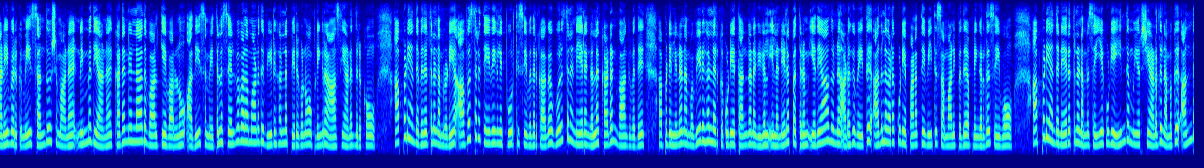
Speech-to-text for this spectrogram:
அனைவருக்குமே சந்தோஷமான நிம்மதியான கடன் இல்லாத வாழ்க்கையை வாழணும். அதே சமயத்தில் செல்வ வளமானது வீடுகளில் பெருகணும் அப்படிங்கிற ஆசையானது இருக்கும். அப்படி அந்த விதத்தில் நம்மளுடைய அவசர தேவைகளை பூர்த்தி செய்வதற்காக ஒரு சில நேரங்களில் கடன் வாங்குவது அப்படி இல்லைன்னா நம்ம வீடுகளில் இருக்கக்கூடிய தங்க நகைகள் இல்லை நிலப்பத்திரம் எதையாவது ஒன்று அடகு வைத்து அதில் வரக்கூடிய பணத்தை வைத்து சமாளிப்பது அப்படிங்கிறத செய்வோம். அப்படி அந்த நேரத்தில் நம்ம செய்யக்கூடிய இந்த முயற்சியானது நமக்கு அந்த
